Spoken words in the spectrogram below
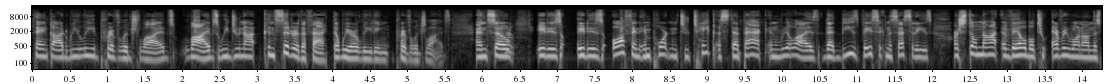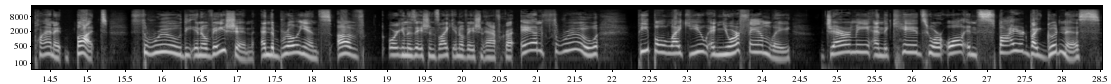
thank God we lead privileged lives lives, we do not consider the fact that we are leading privileged lives. And so it is it is often important to take a step back and realize that these basic necessities are still not available to everyone on this planet, but through the innovation and the brilliance of organizations like Innovation Africa and through people like you and your family, Jeremy and the kids who are all inspired by goodness,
